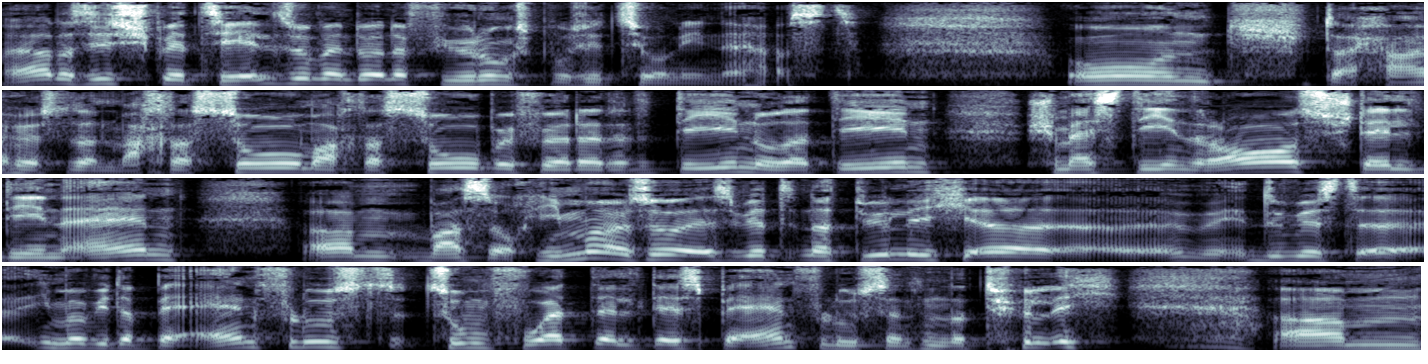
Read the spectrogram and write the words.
Ja, das ist speziell so, wenn du eine Führungsposition inne hast. Und da hörst du dann, mach das so, mach das so, befördere den oder den, schmeiß den raus, stell den ein, ähm, was auch immer. Also es wird natürlich, äh, du wirst äh, immer wieder beeinflusst zum Vorteil des Beeinflussenden natürlich. Ähm,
